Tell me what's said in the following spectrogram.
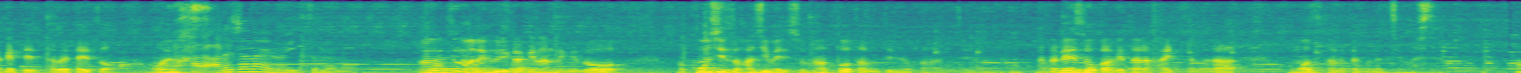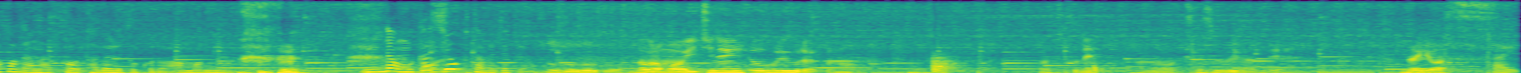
かけて食べたいと思います。ああれじゃないの？いつもの。あいつもはねふりかけなんだけど、まあ今シーズン初めてちょっと納豆を食べてみようかなみたいななんか冷蔵庫開けたら入ってたから思わず食べたくなっちゃいました。パパが納豆を食べるところはあんま見ない。でも昔よく食べてたよそうそうそうそう。だからまあ1年以上ぶりぐらいかな、まあ、ちょっとねあの久しぶりなんでいただきます、はい。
